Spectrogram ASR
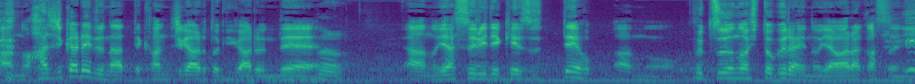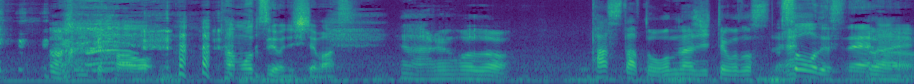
あの、弾かれるなって感じがある時があるんで、うん。あの、ヤスリで削って、あの、普通の人ぐらいの柔らかさに、指皮を保つようにしてます。なるほど。パスタと同じってことですね。そうですね、はい。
